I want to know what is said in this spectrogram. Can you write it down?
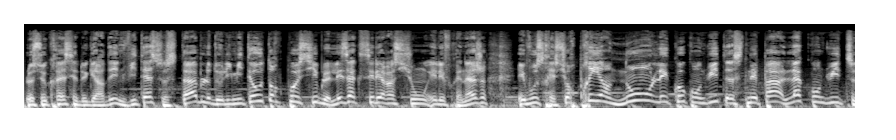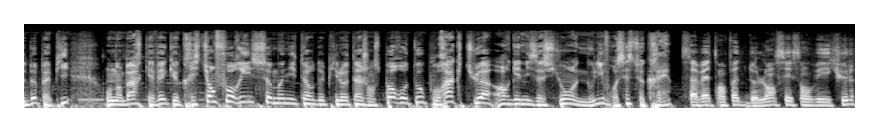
Le secret, c'est de garder une vitesse stable, de limiter autant que possible les accélérations et les Et vous serez surpris, hein non, l'éco-conduite, ce n'est pas la conduite de papy. On embarque avec Christian Faury, ce moniteur de pilotage en sport auto pour Actua Organisation, nous livre ses secrets. Ça va être en fait de lancer son véhicule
